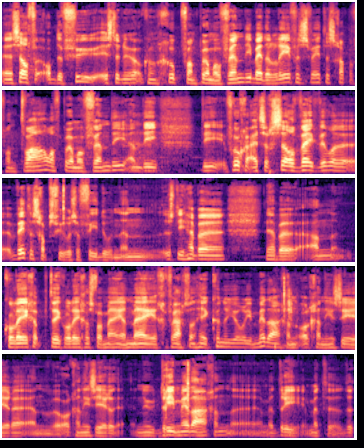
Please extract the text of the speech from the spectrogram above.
Uh, zelf op de VU is er nu ook een groep van promovendi bij de levenswetenschappen van 12 promovendi. En die die vroegen uit zichzelf, wij willen wetenschapsfilosofie doen. En dus die hebben, die hebben aan collega, twee collega's van mij en mij gevraagd van, hey, kunnen jullie middagen organiseren? En we organiseren nu drie middagen uh, met, drie, met uh, de,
